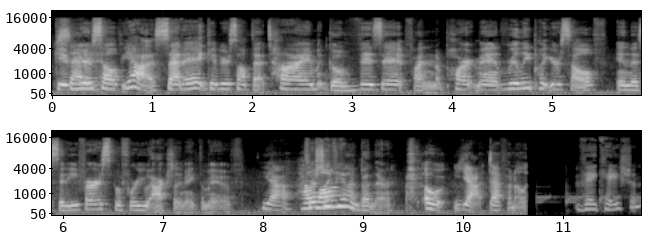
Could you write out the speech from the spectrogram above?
Give Set it. yourself, yeah, set it. Give yourself that time. Go visit, find an apartment. Really put yourself in the city first before you actually make the move. yeah, how Especially long? if you haven't been there. oh yeah, definitely. Vacation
